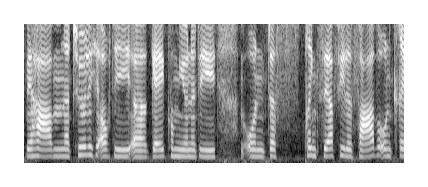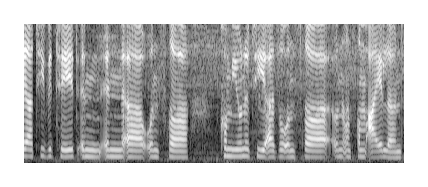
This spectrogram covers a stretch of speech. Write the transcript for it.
Wir haben natürlich auch die äh, Gay Community und das bringt sehr viel Farbe und Kreativität in, in äh, unsere Community, also unsere, in unserem Island.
